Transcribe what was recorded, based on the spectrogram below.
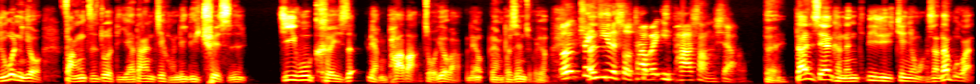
如果你有房子做抵押，当然借款利率确实。几乎可以是两趴吧左右吧，两两 percent 左右。而最低的时候，它会一趴上下。对，但是现在可能利率渐渐往上，但不管。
